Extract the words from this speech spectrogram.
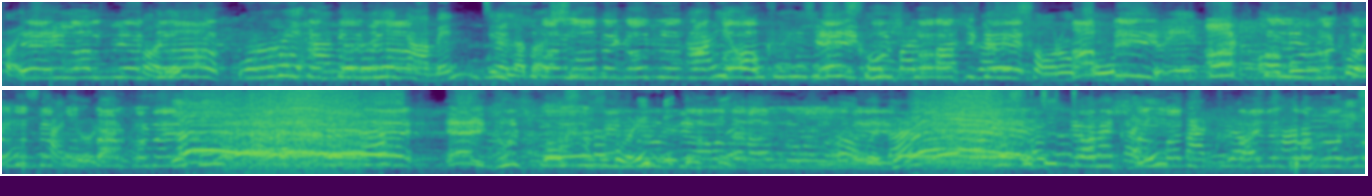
হয় আন্দোলনে নামেন জেলাবাসী তারই অংশ হিসেবে সোমবার পাটগ্রামের সড়ক ও রেলপথ অবরোধ করেন স্থানীয়রা। ঘোষণা করে বিএনপি কর্মসূচি চলাকালে পাটগ্রাম থানা পুলিশ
